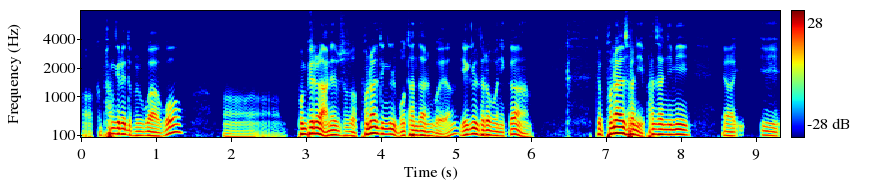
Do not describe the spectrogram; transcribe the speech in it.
어, 그 판결에도 불구하고 어, 분필을 안 해줘서 분할 등기를 못 한다는 거예요. 얘기를 들어보니까 그 분할선이 판사님이 어, 이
